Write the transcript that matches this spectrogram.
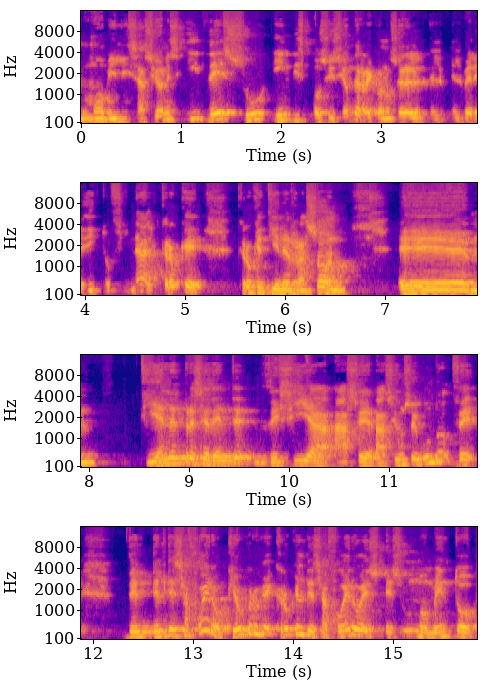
movilizaciones y de su indisposición de reconocer el, veredicto final. Creo que, creo que tiene razón. tiene el precedente, decía hace, hace un segundo, de, del, desafuero. Yo creo que, creo que el desafuero es, es un momento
